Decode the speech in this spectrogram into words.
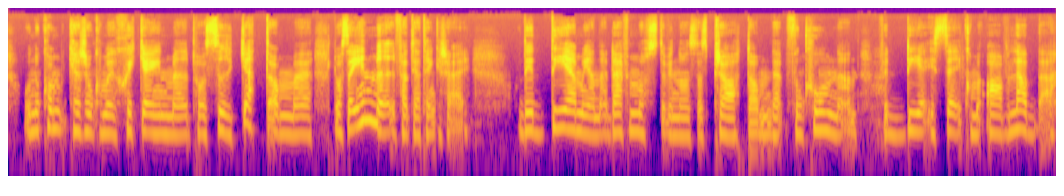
Och nu kom, kanske de kommer skicka in mig på psyket, om, eh, låsa in mig för att jag tänker så här. Och det är det jag menar. Därför måste vi någonstans prata om den funktionen. För det i sig kommer avladda.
